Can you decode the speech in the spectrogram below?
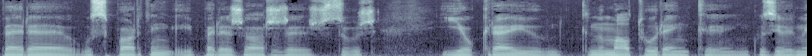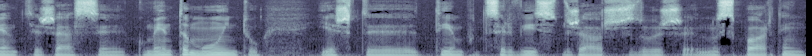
para o Sporting e para Jorge Jesus e eu creio que numa altura em que inclusivamente já se comenta muito este tempo de serviço de Jorge Jesus no Sporting,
